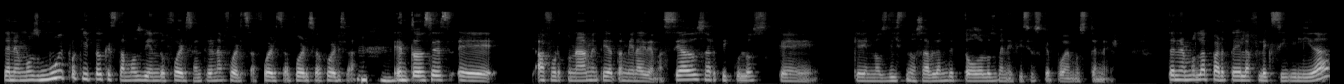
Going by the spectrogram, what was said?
tenemos muy poquito que estamos viendo fuerza, entrena fuerza, fuerza, fuerza, fuerza. Entonces, eh, afortunadamente ya también hay demasiados artículos que, que nos, nos hablan de todos los beneficios que podemos tener tenemos la parte de la flexibilidad,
